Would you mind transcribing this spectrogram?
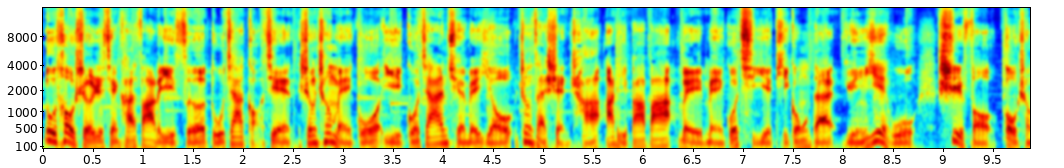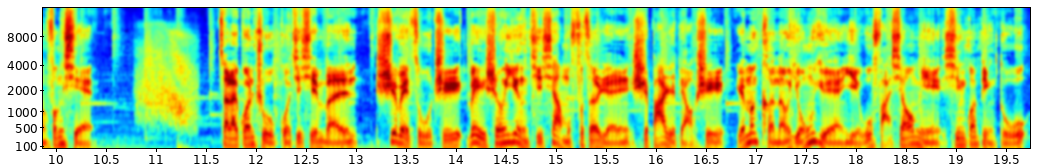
路透社日前刊发了一则独家稿件，声称美国以国家安全为由，正在审查阿里巴巴为美国企业提供的云业务是否构成风险。再来关注国际新闻，世卫组织卫生应急项目负责人十八日表示，人们可能永远也无法消灭新冠病毒，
